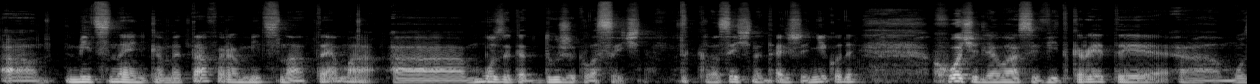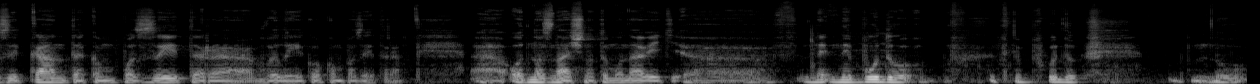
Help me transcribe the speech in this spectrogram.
А, міцненька метафора, міцна тема, а музика дуже класична. Класична далі нікуди. Хочу для вас відкрити а, музиканта, композитора, великого композитора. А, Однозначно, тому навіть а, не, не буду, не буду ну,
